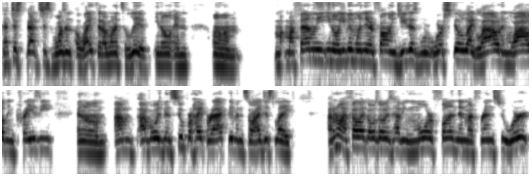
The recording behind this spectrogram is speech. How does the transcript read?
that just that just wasn't a life that I wanted to live. You know, and um, my, my family, you know, even when they were following Jesus, we're, we're still like loud and wild and crazy. And um, I'm I've always been super hyperactive, and so I just like I don't know. I felt like I was always having more fun than my friends who were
